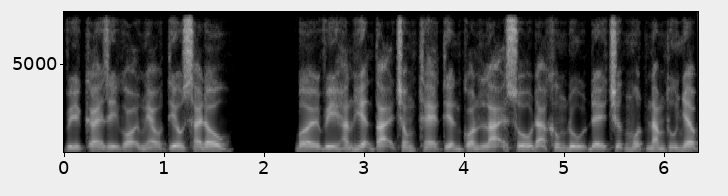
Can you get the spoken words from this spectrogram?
Vì cái gì gọi nghèo tiêu xài đâu? Bởi vì hắn hiện tại trong thẻ tiền còn lại số đã không đủ để trước một năm thu nhập,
